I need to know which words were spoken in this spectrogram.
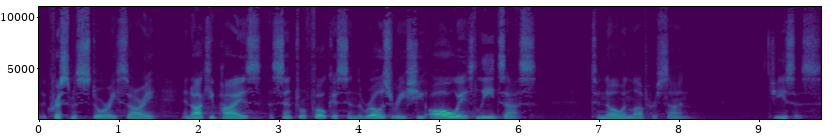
the Christmas story, sorry, and occupies a central focus in the Rosary, she always leads us to know and love her Son, Jesus,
